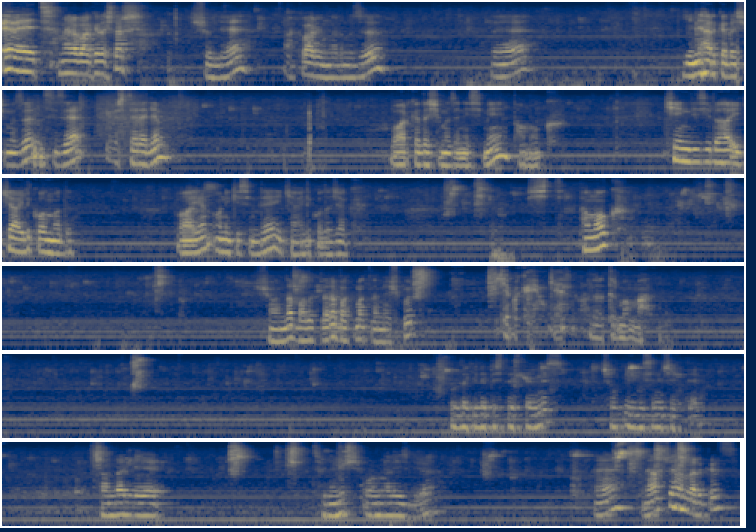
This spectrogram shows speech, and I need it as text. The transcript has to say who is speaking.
Speaker 1: Evet, merhaba arkadaşlar. Şöyle akvaryumlarımızı ve yeni arkadaşımızı size gösterelim. Bu arkadaşımızın ismi Pamuk. Kendisi daha 2 aylık olmadı. Bu ayın 12'sinde 2 aylık olacak. Şşt, Pamuk. Şu anda balıklara bakmakla meşgul. Gel bakayım gel. Oralara tırmanma. Buradaki lepisteslerimiz çok ilgisini çekti. Sandalyeye tünemiş onları izliyor. He? Ne yapacaksın onları kız?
